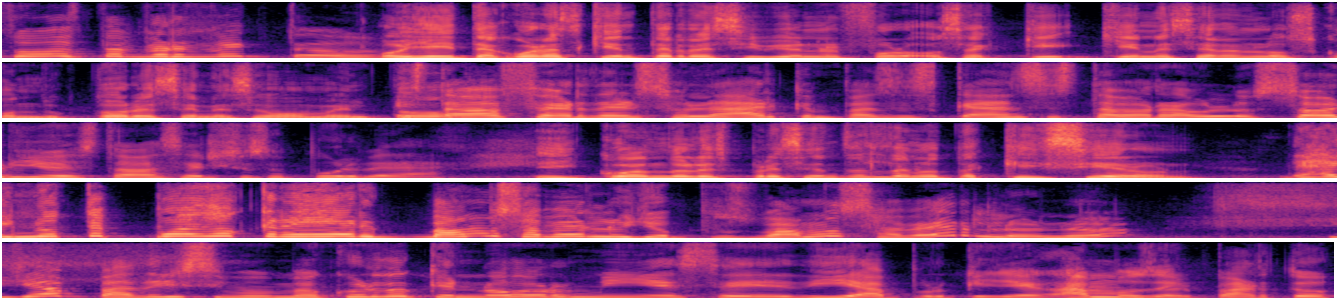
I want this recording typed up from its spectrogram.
todo está perfecto. Oye, ¿y te acuerdas quién te recibió en el foro? O sea, ¿qui- ¿quiénes eran los conductores en ese momento? Estaba Fer del Solar, que en paz descanse, estaba Raúl Osorio y estaba Sergio Sepúlveda. Y cuando les presentas la nota, ¿qué hicieron? Ay, no te puedo creer, vamos a verlo. Y yo, pues vamos a verlo, ¿no? Y ya, padrísimo. Me acuerdo que no dormí ese día porque llegamos del parto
